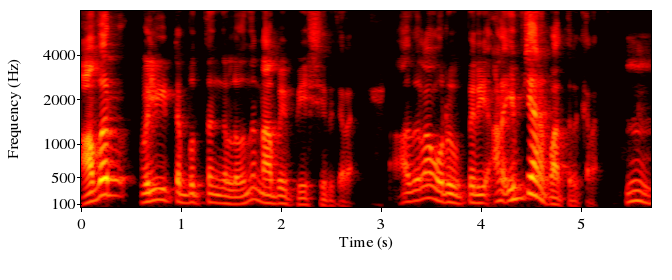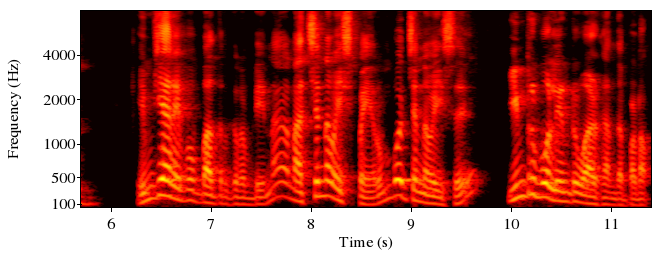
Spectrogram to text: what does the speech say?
அவர் வெளியிட்ட புத்தகங்களில் வந்து நான் போய் பேசியிருக்கிறேன். அதெல்லாம் ஒரு பெரிய ஆனால் எம்ஜிஆரை பார்த்துருக்கிறேன். எம்ஜிஆர் எப்போ பார்த்துருக்குறேன் அப்படின்னா நான் சின்ன வயசு பையன் ரொம்ப சின்ன வயசு இன்று போல் இன்று வாழ்க அந்த படம்.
